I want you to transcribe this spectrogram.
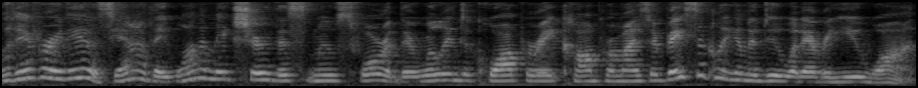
whatever it is, yeah, they want to make sure this moves forward. They're willing to cooperate, compromise. They're basically going to do whatever you want.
